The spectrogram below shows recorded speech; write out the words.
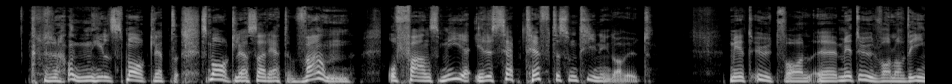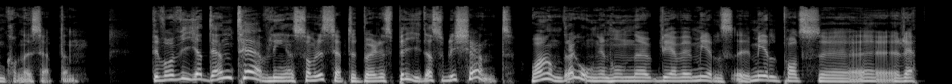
Ragnhilds smaklösa rätt vann och fanns med i recepthäftet som tidningen gav ut med ett, utval, eh, med ett urval av de inkomna recepten. Det var via den tävlingen som receptet började spridas och bli känt. Och andra gången hon eh, blev medels, medelpadsrätt eh, eh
